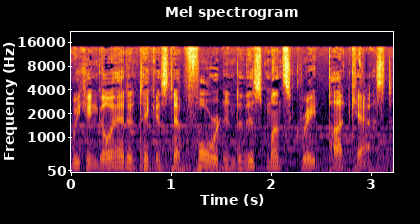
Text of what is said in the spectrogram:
we can go ahead and take a step forward into this month's great podcast.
